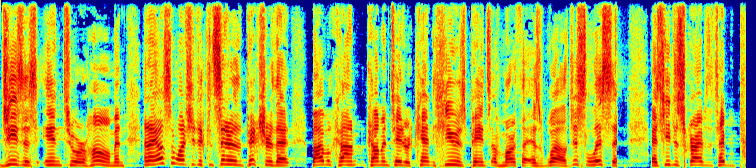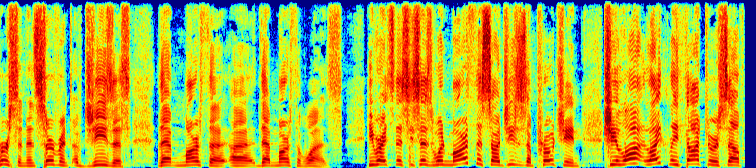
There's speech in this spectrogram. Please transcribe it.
Jesus into her home. And, and I also want you to consider the picture that Bible com- commentator Kent Hughes paints of Martha as well. Just listen as he describes the type of person and servant of Jesus that Martha, uh, that Martha was. He writes this. He says, when Martha saw Jesus approaching, she lo- likely thought to herself,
